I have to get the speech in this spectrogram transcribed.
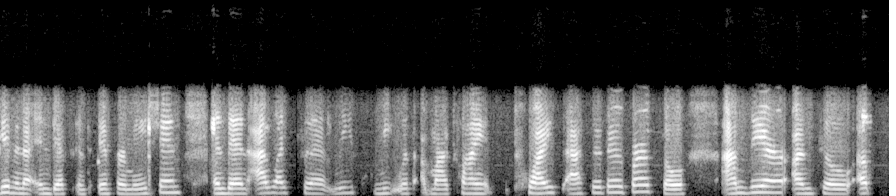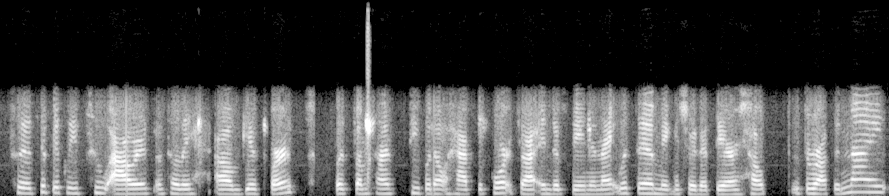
giving that in-depth information. And then I like to at least meet with my clients twice after their birth. So I'm there until up to typically two hours until they um, give birth but sometimes people don't have support, so I end up staying the night with them, making sure that they're helped throughout the night,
